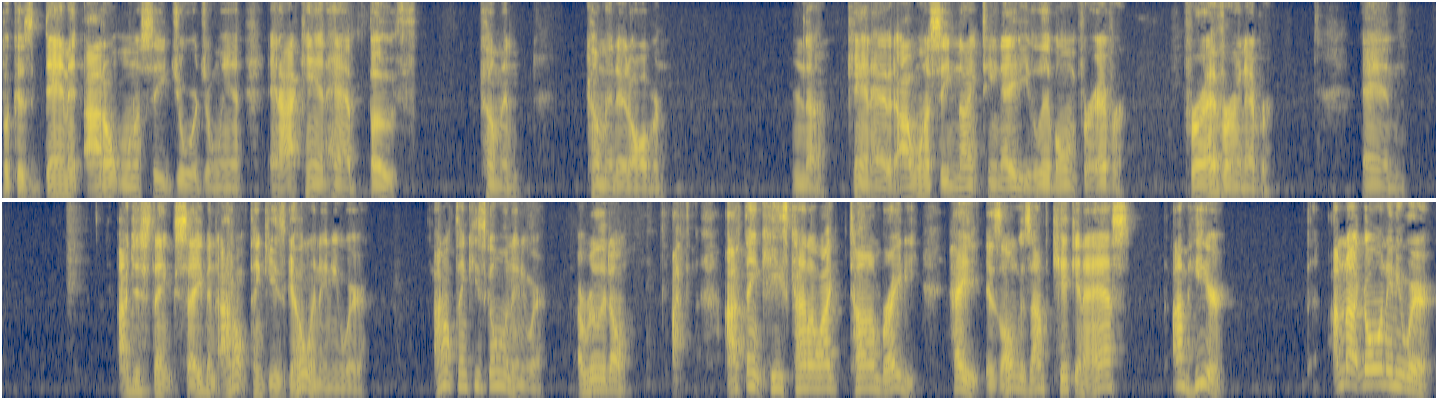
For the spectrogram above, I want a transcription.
Because damn it, I don't want to see Georgia win. And I can't have both coming coming at Auburn. No, can't have it. I want to see 1980 live on forever forever and ever. And I just think Saban, I don't think he's going anywhere. I don't think he's going anywhere. I really don't. I, I think he's kind of like Tom Brady. Hey, as long as I'm kicking ass, I'm here. I'm not going anywhere.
